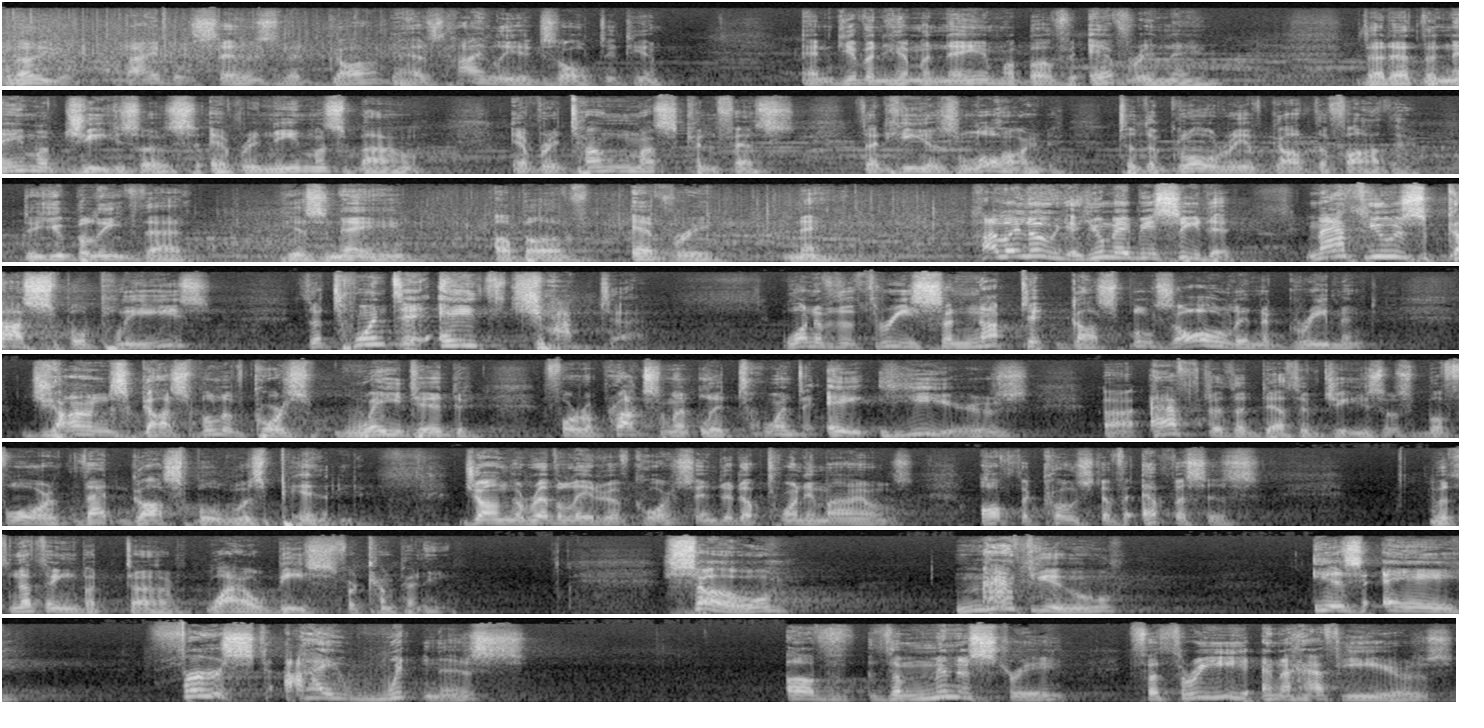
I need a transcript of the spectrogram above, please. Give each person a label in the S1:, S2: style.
S1: Well, your Bible says that God has highly exalted him and given him a name above every name, that at the name of Jesus, every knee must bow, every tongue must confess that he is Lord to the glory of God the Father. Do you believe that? His name above every name. Hallelujah. You may be seated. Matthew's gospel, please the 28th chapter, one of the three synoptic gospels, all in agreement. John's gospel, of course, waited for approximately 28 years uh, after the death of Jesus before that gospel was penned. John the Revelator, of course, ended up 20 miles off the coast of Ephesus with nothing but uh, wild beasts for company. So, Matthew is a first eyewitness of the ministry for three and a half years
